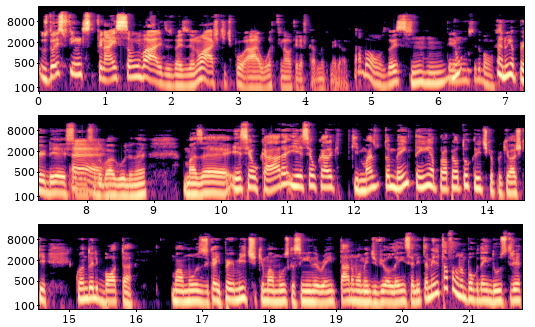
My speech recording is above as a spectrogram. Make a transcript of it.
os dois fins, finais são válidos, mas eu não acho que, tipo, ah, o outro final teria ficado muito melhor. Tá bom, os dois Uhum. teriam Não, sido bons. é, não ia perder a essência É. do bagulho, né? Mas é, esse é o cara, e esse é o cara que, que mais também tem a própria autocrítica, porque eu acho que quando ele bota uma música e permite que uma música assim, In The Rain tá no momento de violência ali, também ele tá falando um pouco da indústria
